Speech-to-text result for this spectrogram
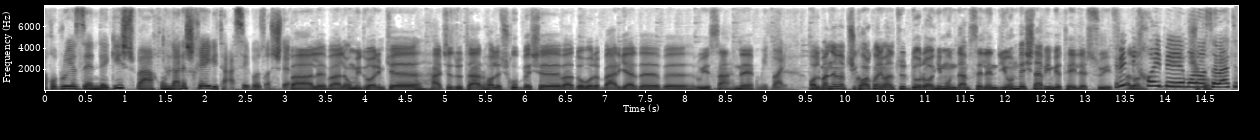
و خب روی زندگیش و خوندنش خیلی تاثیر گذاشته. بله بله امیدواریم که هر چه زودتر حالش خوب بشه و دوباره برگرده به روی صحنه. امیدواریم. حالا من نمی‌دونم چیکار کنیم. الان تو دوراهی موندم. سلن دیون بشنویم یا تیلر سویفت؟ الان می‌خوای به مناسبت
